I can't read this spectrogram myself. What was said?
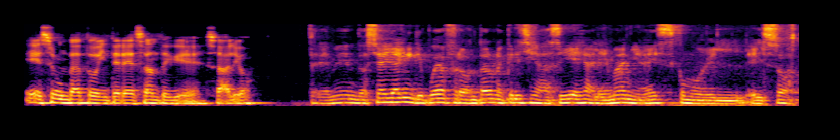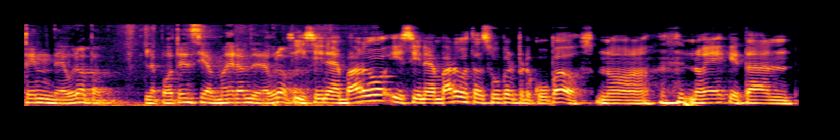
ese es un dato interesante que salió. Tremendo. Si hay alguien que puede afrontar una crisis así es Alemania. Es como el, el, sostén de Europa, la potencia más grande de Europa. Y sin embargo, y sin embargo están súper preocupados. No, no es que están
